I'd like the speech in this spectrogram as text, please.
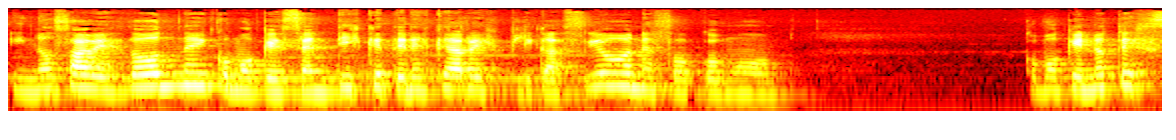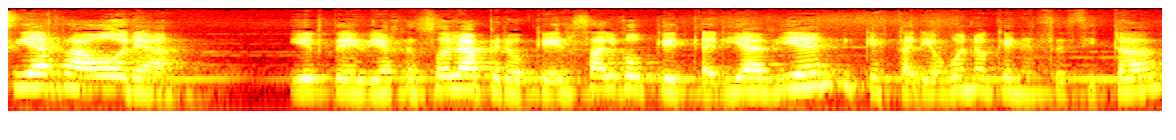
y no sabes dónde y como que sentís que tenés que dar explicaciones o como, como que no te cierra ahora irte de viaje sola, pero que es algo que te haría bien y que estaría bueno que necesitas.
